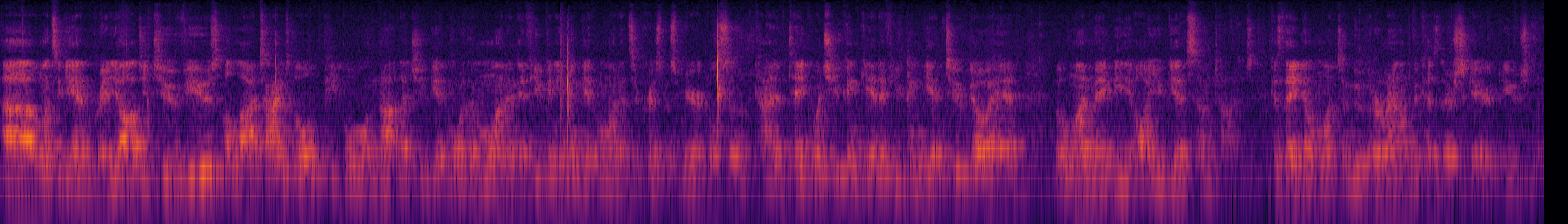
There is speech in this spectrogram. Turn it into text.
Uh, once again, radiology two views. A lot of times old people will not let you get more than one, and if you can even get one, it's a Christmas miracle. So kind of take what you can get. If you can get two, go ahead, but one may be all you get sometimes, because they don't want to move it around because they're scared usually,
